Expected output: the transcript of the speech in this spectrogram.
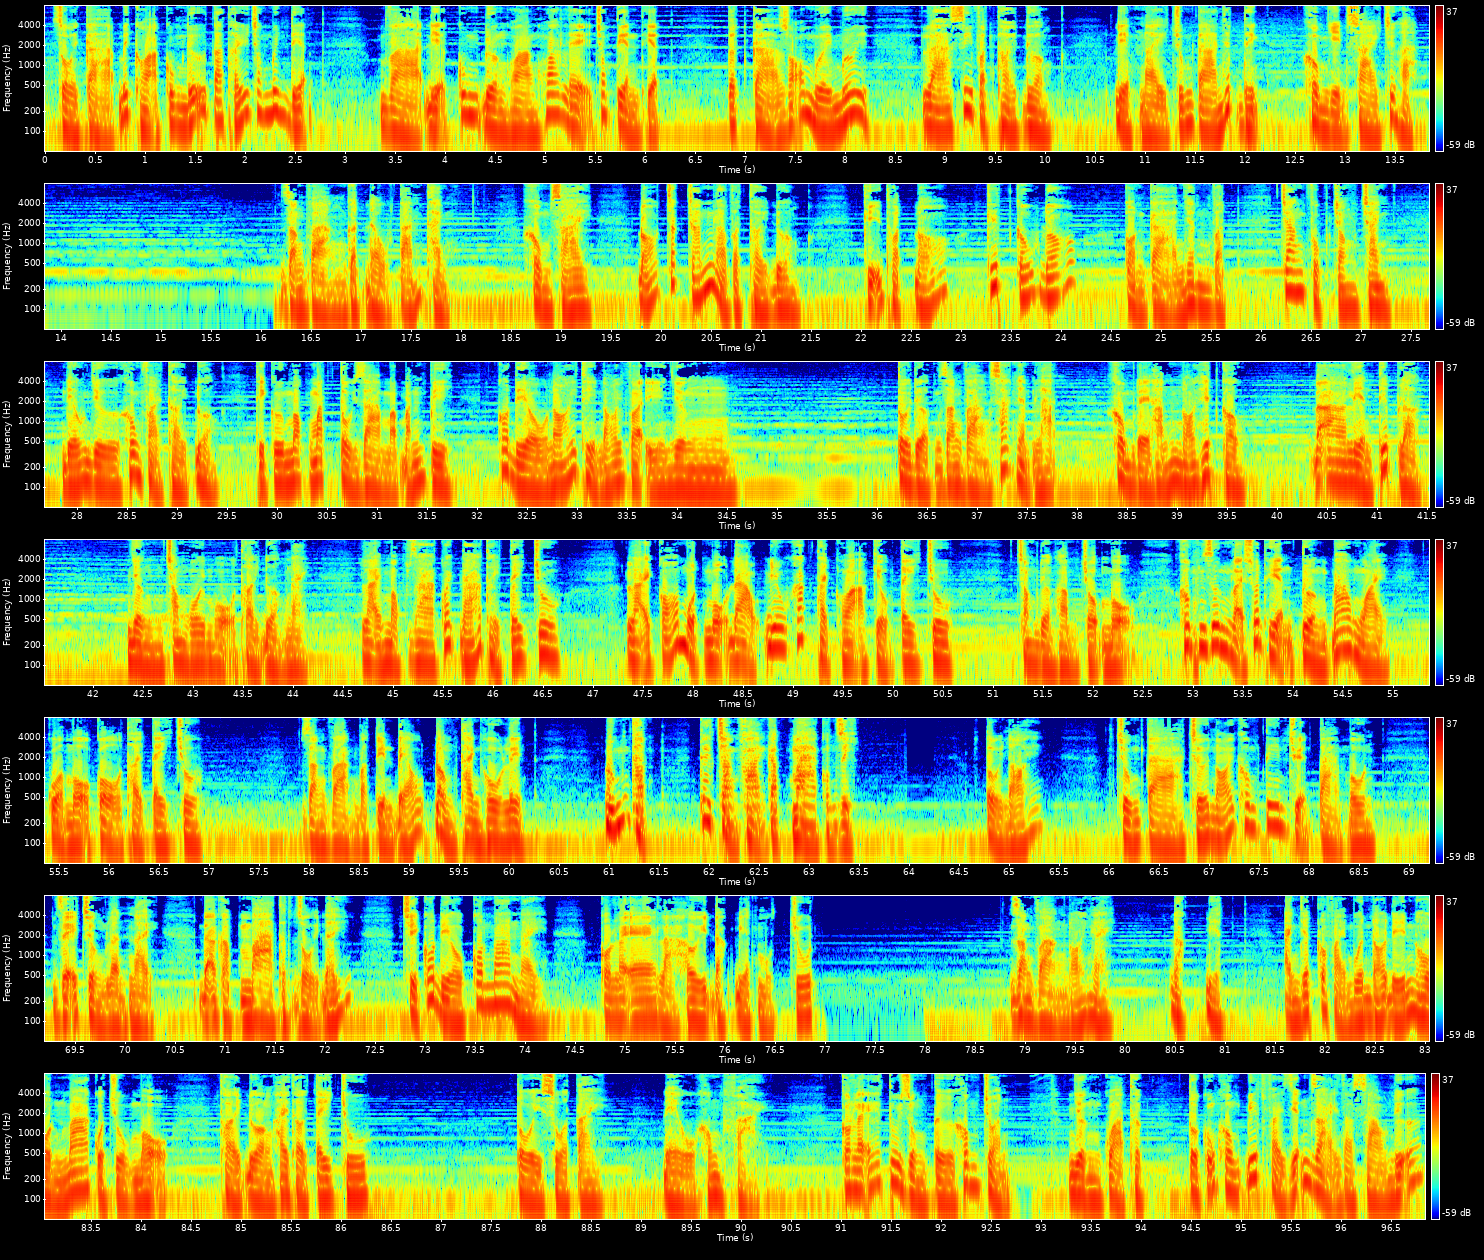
rồi cả bích họa cung nữ ta thấy trong minh điện và địa cung đường hoàng hoa lệ trong tiền điện, tất cả rõ mười mươi là di vật thời đường. Điểm này chúng ta nhất định không nhìn sai chứ hả? Giang vàng gật đầu tán thành. Không sai, đó chắc chắn là vật thời đường. Kỹ thuật đó, kết cấu đó, còn cả nhân vật, trang phục trong tranh, nếu như không phải thời đường thì cứ mọc mắt tôi già mà bắn bi. Có điều nói thì nói vậy nhưng tôi được răng vàng xác nhận lại, không để hắn nói hết câu, đã liền tiếp lời. Nhưng trong ngôi mộ thời đường này lại mọc ra quách đá thời Tây Chu, lại có một mộ đạo điêu khắc thạch họa kiểu Tây Chu. Trong đường hầm trộm mộ, không dưng lại xuất hiện tường bao ngoài của mộ cổ thời Tây Chu. Răng vàng và Tuyền béo đồng thanh hô lên. Đúng thật, thế chẳng phải gặp ma còn gì. Tôi nói, chúng ta chớ nói không tin chuyện tà môn. Dễ chừng lần này đã gặp ma thật rồi đấy. Chỉ có điều con ma này có lẽ là hơi đặc biệt một chút. Giang Vàng nói ngay, đặc biệt, anh nhất có phải muốn nói đến hồn ma của chủ mộ thời Đường hay thời Tây Chu? Tôi xua tay, đều không phải. Có lẽ tôi dùng từ không chuẩn, nhưng quả thực tôi cũng không biết phải diễn giải ra sao nữa.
